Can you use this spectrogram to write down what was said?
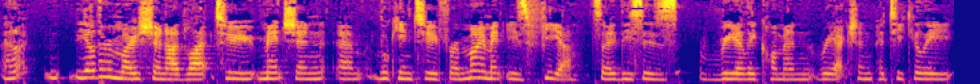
And I, the other emotion I'd like to mention, um, look into for a moment, is fear. So this is a really common reaction, particularly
